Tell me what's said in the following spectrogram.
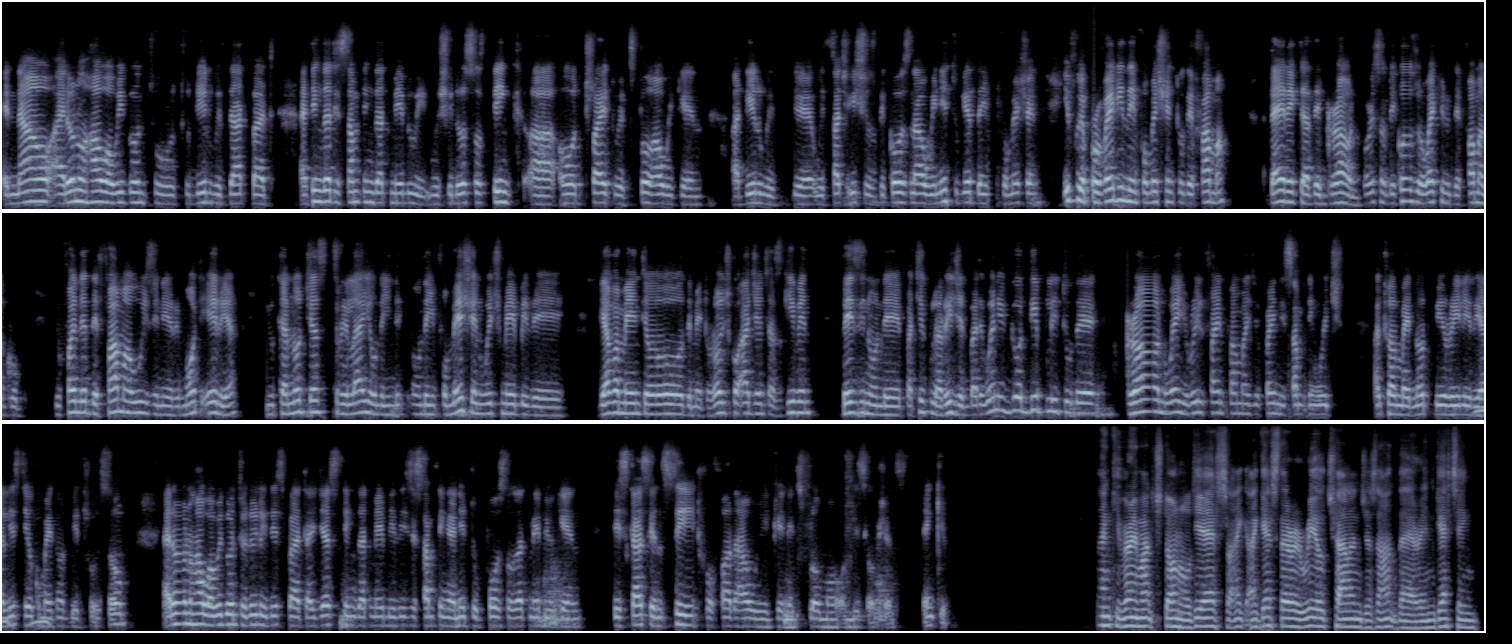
And now I don't know how are we going to, to deal with that, but I think that is something that maybe we, we should also think uh, or try to explore how we can uh, deal with uh, with such issues because now we need to get the information. If we are providing the information to the farmer direct at the ground, for instance, because we're working with the farmer group, you find that the farmer who is in a remote area, you cannot just rely on the on the information which maybe the government or the meteorological agent has given based on the particular region. But when you go deeply to the ground where you really find farmers, you find is something which actually might not be really mm-hmm. realistic or might not be true. So I don't know how are we going to deal with this, but I just think that maybe this is something I need to post so that maybe we can discuss and see it for further how we can explore more on these options. Thank you. Thank you very much, Donald. Yes, I, I guess there are real challenges, aren't there, in getting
